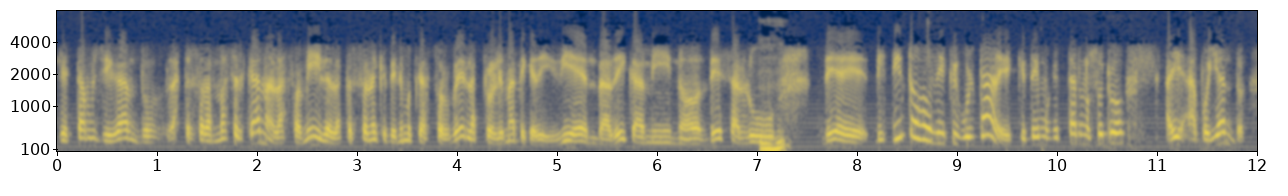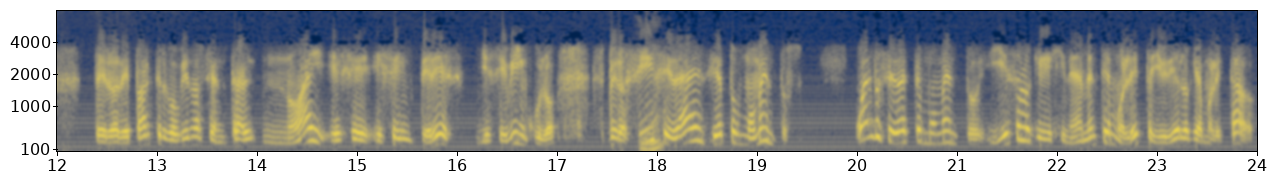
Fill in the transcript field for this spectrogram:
que estamos llegando, las personas más cercanas a las familias, las personas que tenemos que absorber las problemáticas de vivienda, de camino, de salud, de distintas dificultades que tenemos que estar nosotros ahí apoyando. Pero de parte del gobierno central no hay ese, ese interés y ese vínculo, pero sí se da en ciertos momentos ¿Cuándo se da este momento? Y eso es lo que generalmente molesta y hoy día es lo que ha molestado.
